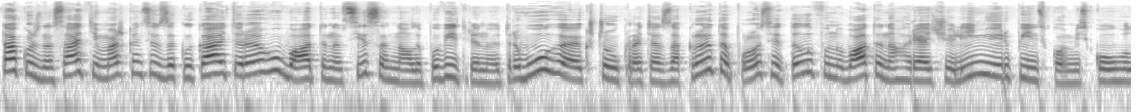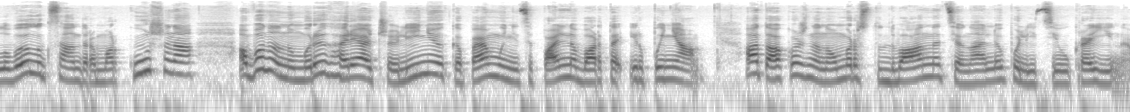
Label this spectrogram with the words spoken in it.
Також на сайті мешканців закликають реагувати на всі сигнали повітряної тривоги. Якщо укриття закрите, просять телефонувати на гарячу лінію Ірпінського міського голови Олександра Маркушина або на номери гарячої лінії КП Муніципальна варта Ірпеня, а також на номер 102 Національної поліції України.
